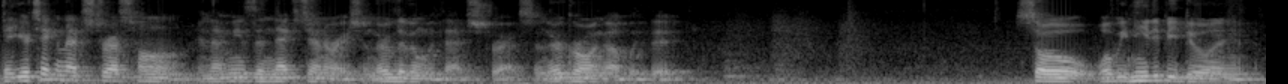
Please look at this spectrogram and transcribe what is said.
that you're taking that stress home. And that means the next generation, they're living with that stress and they're growing up with it. So, what we need to be doing,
